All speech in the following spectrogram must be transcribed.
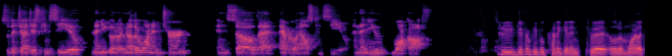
so the judges can see you. And then you go to another one and turn and so that everyone else can see you. And then you walk off. So do different people kind of get into it a little bit more? Like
